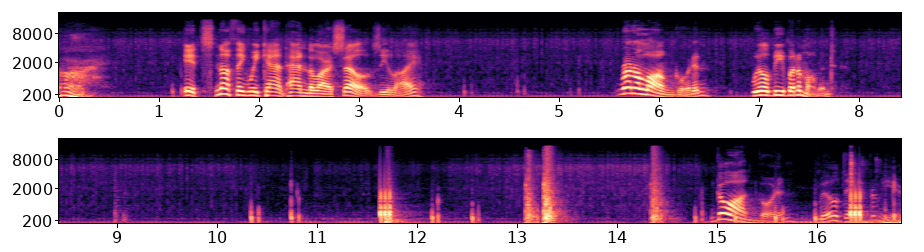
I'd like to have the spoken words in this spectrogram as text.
Oh, It's nothing we can't handle ourselves, Eli. Run along, Gordon. We'll be but a moment. Go on, Gordon. We'll take it from here.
